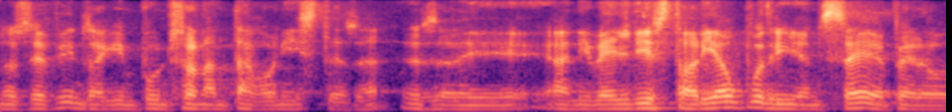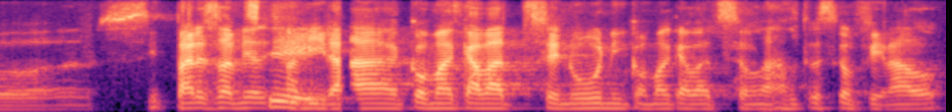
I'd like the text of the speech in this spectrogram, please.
no sé fins a quin punt són antagonistes. Eh? És a dir, a nivell d'història ho podrien ser, però si et pares a, mi Sí. a mirar com ha acabat sent un i com ha acabat sent l'altre, és que al final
